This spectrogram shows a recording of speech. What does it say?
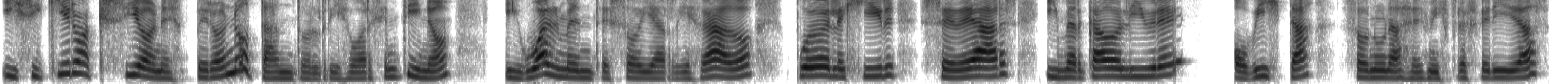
Y si quiero acciones, pero no tanto el riesgo argentino, igualmente soy arriesgado, puedo elegir CDRs y Mercado Libre o Vista son unas de mis preferidas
